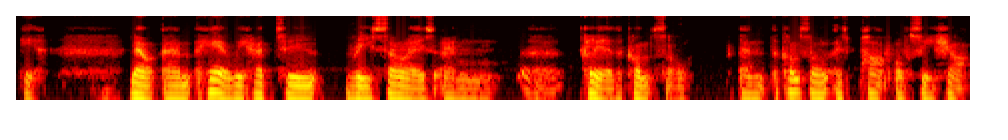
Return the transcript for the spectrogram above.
here. Now um, here we had to resize and uh, clear the console. And the console is part of C Sharp.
